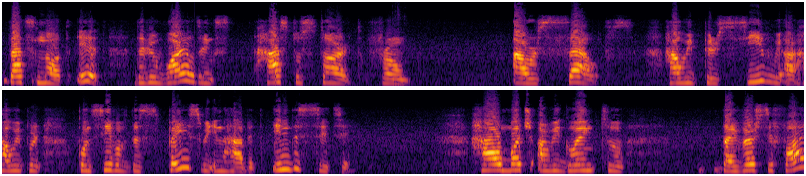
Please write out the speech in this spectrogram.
That's not it. The rewilding has to start from ourselves how we perceive we are, how we conceive of the space we inhabit in the city. How much are we going to diversify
